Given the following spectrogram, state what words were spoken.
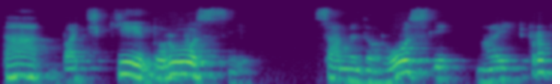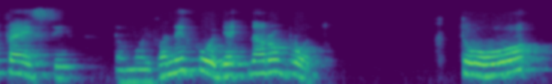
Так, батьки, дорослі. Саме дорослі мають професії, тому й вони ходять на роботу. Хто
